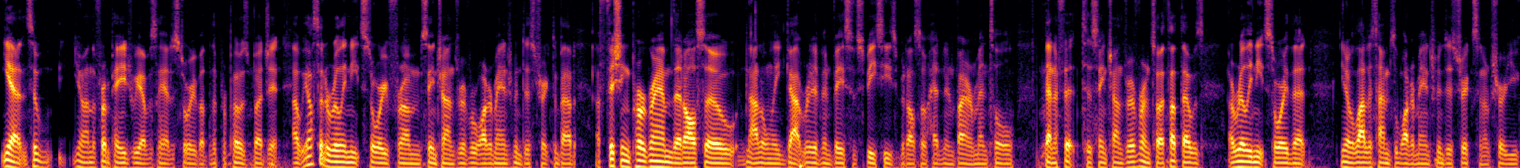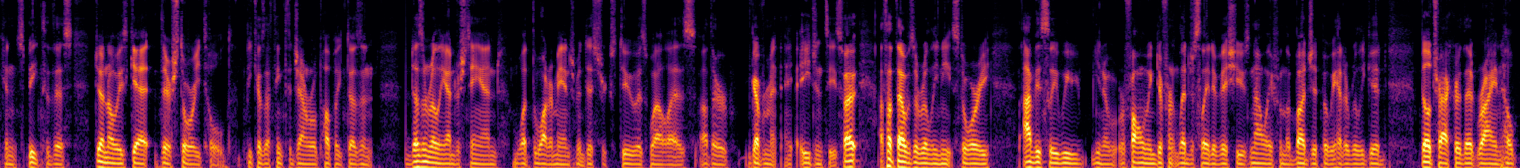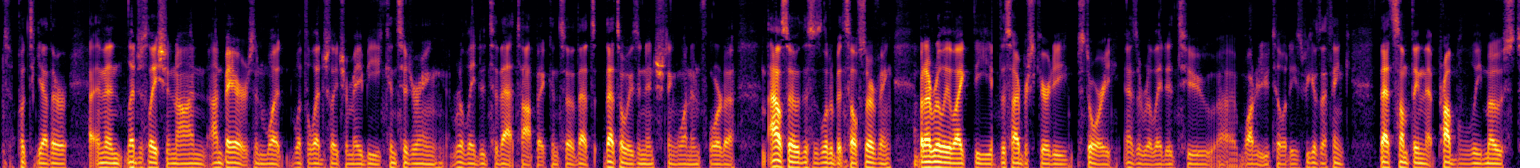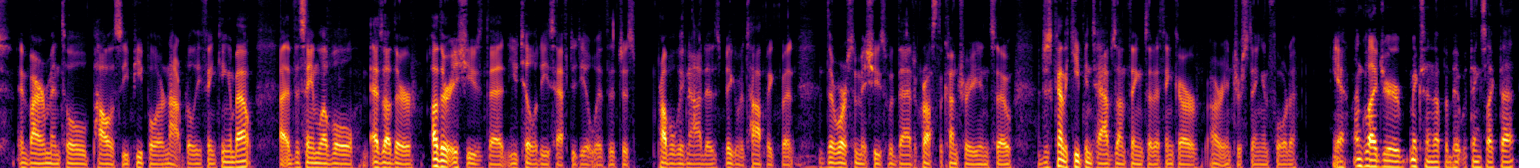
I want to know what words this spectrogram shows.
Yeah, so you know, on the front page, we obviously had a story about the proposed budget. Uh, we also had a really neat story from St. Johns River Water Management District about a fishing program that also not only got rid of invasive species, but also had an environmental benefit to St. Johns River. And so I thought that was a really neat story that you know, a lot of times the water management districts, and I'm sure you can speak to this, don't always get their story told because I think the general public doesn't doesn't really understand what the water management districts do as well as other government agencies. So I, I thought that was a really neat story. Obviously, we you know we're following different legislative issues not only from the budget, but we had a really good bill tracker that Ryan helped put together, and then legislation on on bears and what what the legislature may be considering related to that topic. And so that's that's always an interesting one in Florida. I also this is a little bit self serving, but I really like the the cybersecurity story as it related to uh, water utilities because I think that's something that probably most environmental policy people are not really thinking about at the same level as other other issues that utilities have to deal with. It's just probably not as big of a topic, but there were some issues with that across the country, and so just kind of keeping tabs on things that I think are are interesting in Florida. Yeah, I'm glad you're mixing it up a bit with things like that.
